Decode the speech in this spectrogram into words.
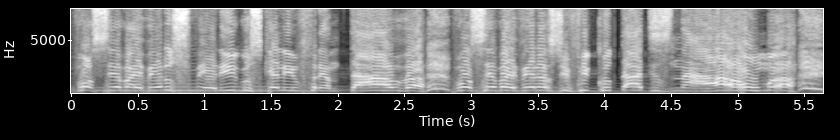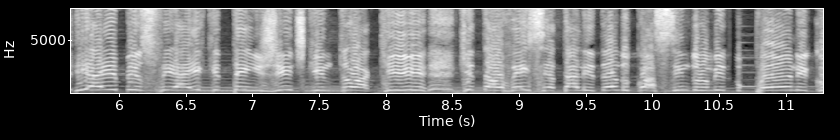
você vai ver os perigos que ele enfrentava, você vai ver as dificuldades na alma. E aí, bispo, e aí que tem gente que entrou aqui, que talvez você está lidando com a síndrome do pânico,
